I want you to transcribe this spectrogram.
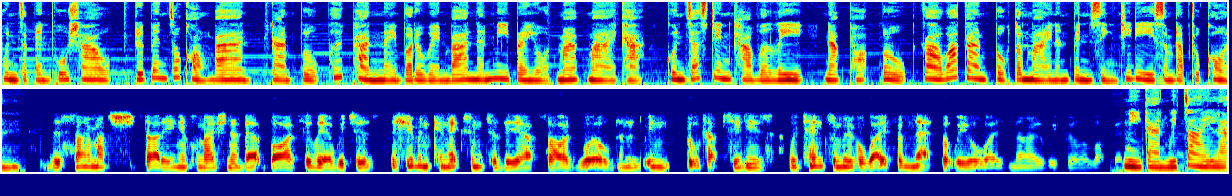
คุณจะเป็นผู้เช่า หรือเป็นเจ้าของบ้าน การปลูกพืชพันธุ์ในบริเวณบ้านนั้นมีประโยชน์มากมายค่ะ คุณจัสติน คาเวอรี่ นักเพาะปลูก กล่าวว่าการปลูกต้นไม้นั้นเป็นสิ่งที่ดีสำหรับทุกคน There's so much study and information about biophilia, which is the human connection to the outside world. And in built up cities, we tend to move away from that, but we always know we feel a lot better. มีการวิจัยและ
